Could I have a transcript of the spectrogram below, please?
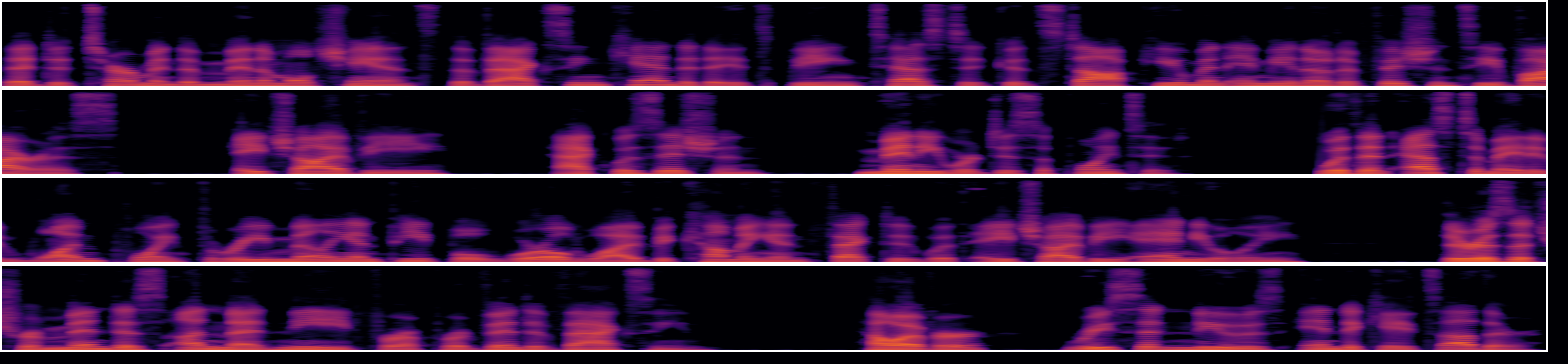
that determined a minimal chance the vaccine candidates being tested could stop human immunodeficiency virus, HIV, acquisition, many were disappointed. With an estimated 1.3 million people worldwide becoming infected with HIV annually, there is a tremendous unmet need for a preventive vaccine. However, recent news indicates other.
